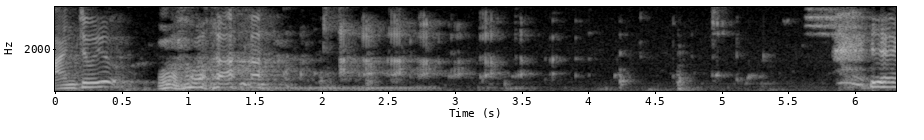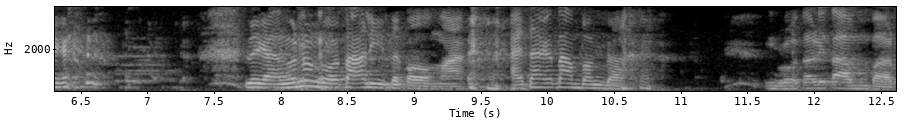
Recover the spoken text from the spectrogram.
pancu yuk iya kan Lek gak ngono nggo tali teko omah. Ae tarik tambang dah. Nggo tali tampar.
